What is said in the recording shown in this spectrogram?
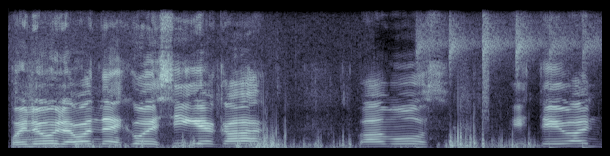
Bueno, la banda de Jode sigue acá. Vamos, Esteban.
